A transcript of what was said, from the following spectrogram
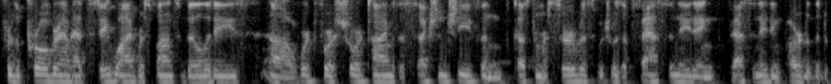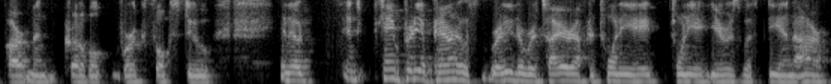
for the program. Had statewide responsibilities. Uh, worked for a short time as a section chief in customer service, which was a fascinating fascinating part of the department. Incredible work folks do. You know, it became pretty apparent I was ready to retire after 28 28 years with DNR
